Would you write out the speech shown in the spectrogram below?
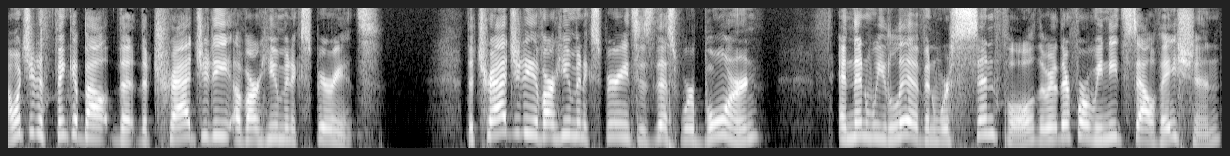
I want you to think about the, the tragedy of our human experience. The tragedy of our human experience is this we're born and then we live and we're sinful, therefore we need salvation.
